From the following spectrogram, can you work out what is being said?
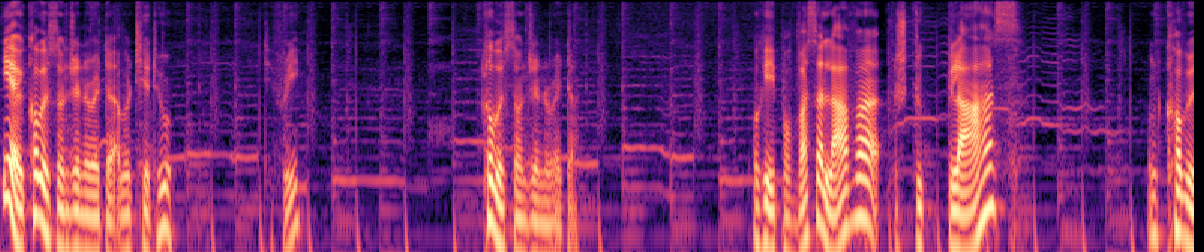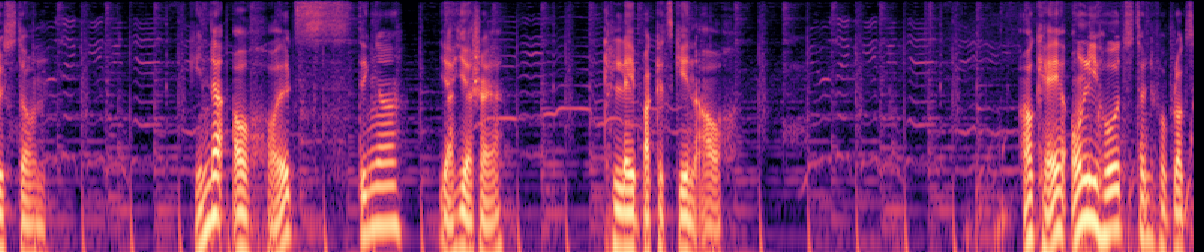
Hier, Cobblestone Generator, aber Tier 2. Tier 3? Cobblestone Generator. Okay, ich brauche Wasser, Lava, Stück Glas und Cobblestone. Gehen da auch Holzdinger? Ja, hier, Scheiße. Clay Buckets gehen auch. Okay, only holds 24 blocks.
